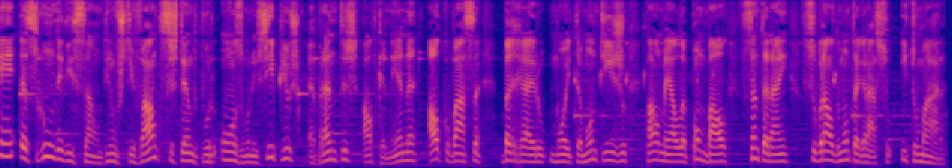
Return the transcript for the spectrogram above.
É a segunda edição de um festival que se estende por 11 municípios: Abrantes, Alcanena, Alcobaça, Barreiro, Moita, Montijo, Palmela, Pombal, Santarém, Sobral de Montagraço e Tomar.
